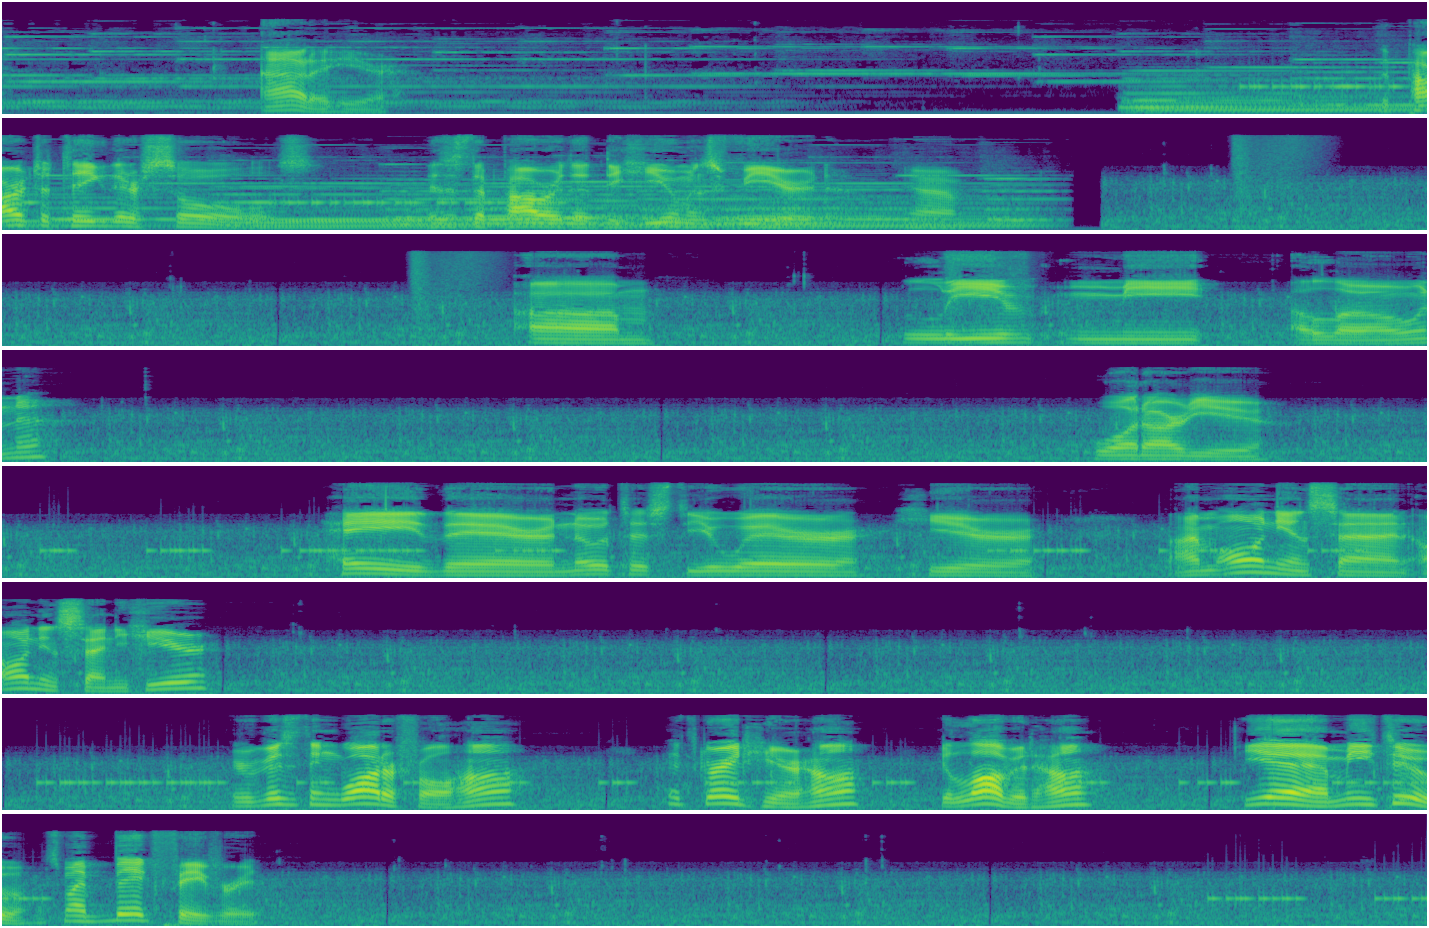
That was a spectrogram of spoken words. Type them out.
Out of here. The power to take their souls. This is the power that the humans feared. Yeah. Um, leave me alone. What are you? Hey there, noticed you were here. I'm Onion-san. Onion-san, you here? You're visiting Waterfall, huh? It's great here, huh? You love it, huh? Yeah, me too. It's my big favorite.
